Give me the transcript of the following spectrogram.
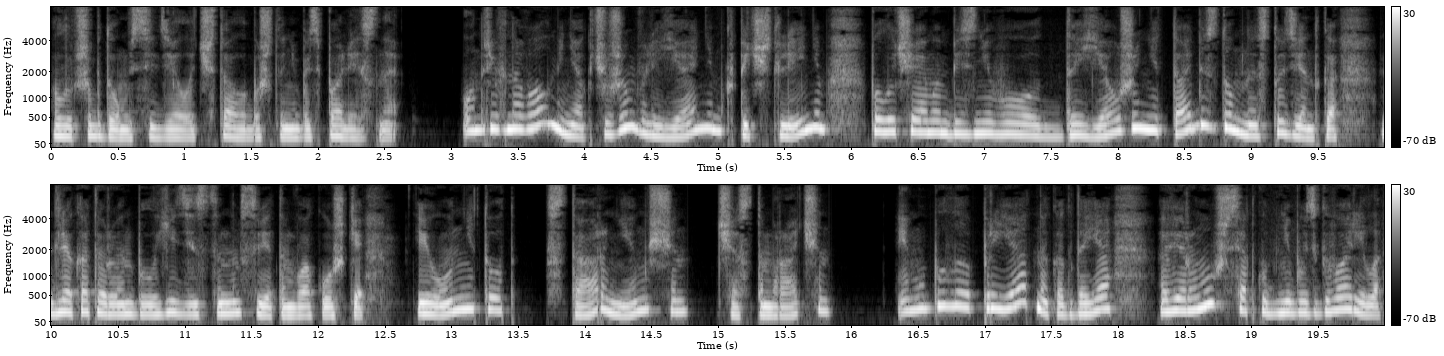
Лучше бы дома сидела, читала бы что-нибудь полезное. Он ревновал меня к чужим влияниям, к впечатлениям, получаемым без него. Да я уже не та бездомная студентка, для которой он был единственным светом в окошке. И он не тот, стар, немощен, часто мрачен. Ему было приятно, когда я, вернувшись откуда-нибудь, говорила,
